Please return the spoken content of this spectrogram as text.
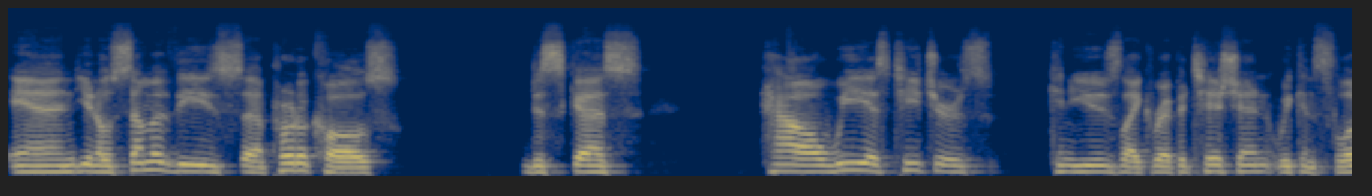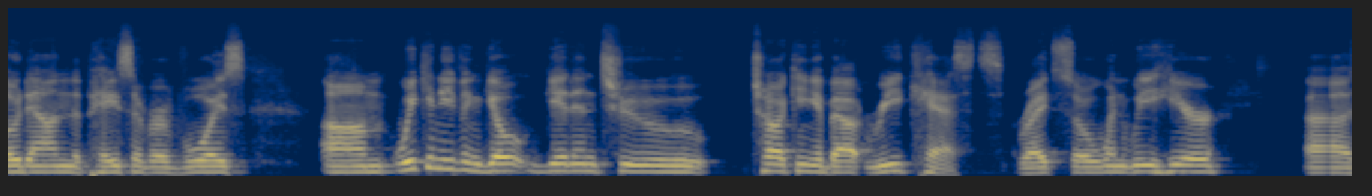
And, you know, some of these uh, protocols discuss how we as teachers can use like repetition. We can slow down the pace of our voice. Um, we can even go get into talking about recasts, right? So when we hear uh,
